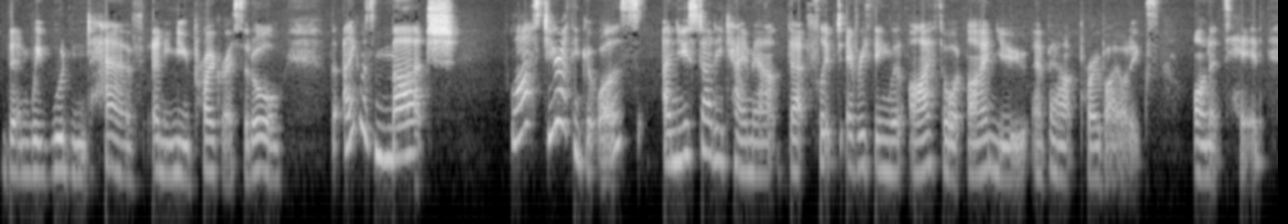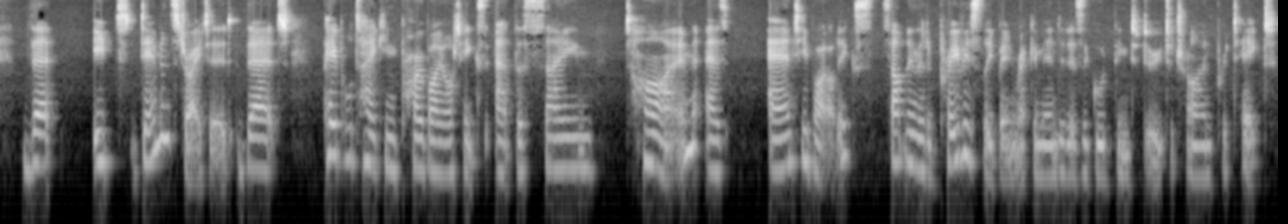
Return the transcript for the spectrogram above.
then we wouldn't have any new progress at all. But i think it was march last year i think it was a new study came out that flipped everything that i thought i knew about probiotics on its head that it demonstrated that people taking probiotics at the same time as antibiotics, something that had previously been recommended as a good thing to do to try and protect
